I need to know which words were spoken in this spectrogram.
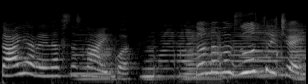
та Ярина Всезнайко. До нових зустрічей!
